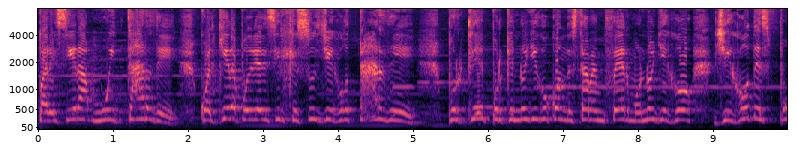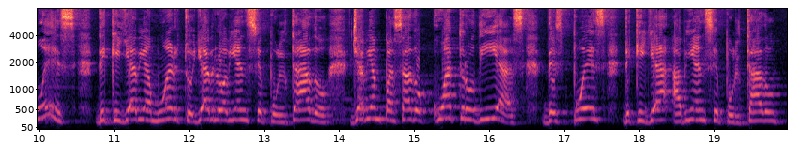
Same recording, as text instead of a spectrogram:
pareciera muy tarde. Cualquiera podría decir Jesús llegó tarde. ¿Por qué? Porque no llegó cuando estaba enfermo, no llegó, llegó después de que ya había muerto, ya lo habían sepultado, ya habían pasado cuatro días después de que ya habían sepultado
